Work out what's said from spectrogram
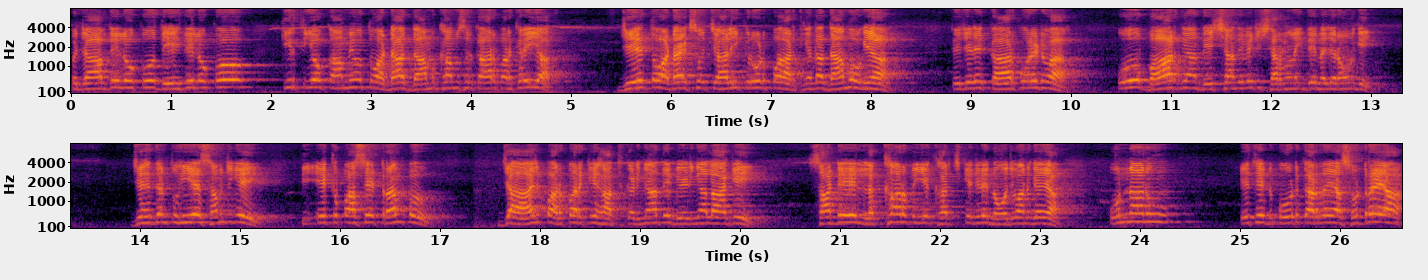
ਪੰਜਾਬ ਦੇ ਲੋਕੋ, ਦੇਸ਼ ਦੇ ਲੋਕੋ, ਕਿਰਤੀਓ ਕਾਮਿਓ ਤੁਹਾਡਾ ਦਮਖਮ ਸਰਕਾਰ ਪਰਖ ਰਹੀ ਆ। ਜੇ ਤੁਹਾਡਾ 140 ਕਰੋੜ ਭਾਰਤੀਆਂ ਦਾ ਦਮ ਹੋ ਗਿਆ, ਤੇ ਜਿਹੜੇ ਕਾਰਪੋਰੇਟ ਵਾ, ਉਹ ਬਾਹਰ ਦਿਆਂ ਦੇਸ਼ਾਂ ਦੇ ਵਿੱਚ ਸ਼ਰਨ ਲੈਂਦੇ ਨਜ਼ਰ ਆਉਣਗੇ। ਜਿਸ ਦਿਨ ਤੁਸੀਂ ਇਹ ਸਮਝ ਗਏ ਵੀ ਇੱਕ ਪਾਸੇ ਟਰੰਪ ਜਹਾਜ਼ ਭਰ ਭਰ ਕੇ ਹੱਥ ਕੜੀਆਂ ਤੇ ਬੇੜੀਆਂ ਲਾ ਕੇ ਸਾਡੇ ਲੱਖਾਂ ਰੁਪਏ ਖਰਚ ਕੇ ਜਿਹੜੇ ਨੌਜਵਾਨ ਗਏ ਆ, ਉਹਨਾਂ ਨੂੰ ਇੱਥੇ ਡਿਪੋਰਟ ਕਰ ਰਹੇ ਆ, ਸੁੱਟ ਰਹੇ ਆ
